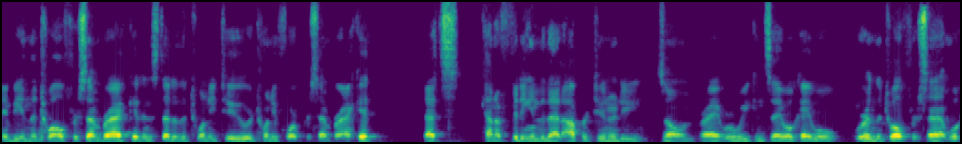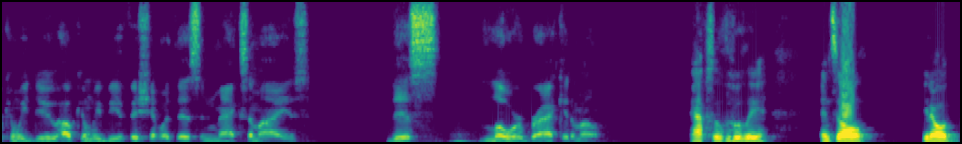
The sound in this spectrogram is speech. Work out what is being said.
maybe in the 12% bracket instead of the 22 or 24% bracket, that's kind of fitting into that opportunity zone, right? Where we can say, okay, well, we're in the 12%. What can we do? How can we be efficient with this and maximize this lower bracket amount? Absolutely. And so, you know,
